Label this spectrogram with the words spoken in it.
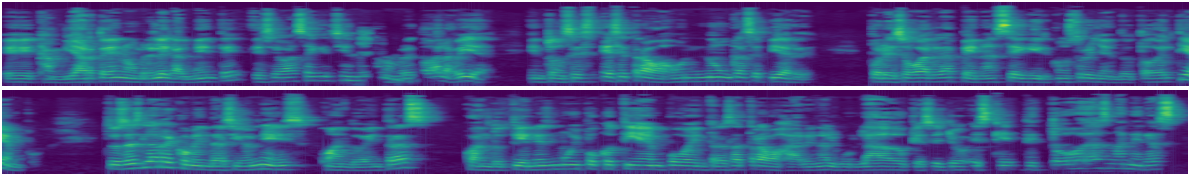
eh, cambiarte de nombre legalmente, ese va a seguir siendo tu nombre toda la vida. Entonces ese trabajo nunca se pierde. Por eso vale la pena seguir construyendo todo el tiempo. Entonces la recomendación es cuando entras, cuando tienes muy poco tiempo, entras a trabajar en algún lado, qué sé yo, es que de todas maneras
